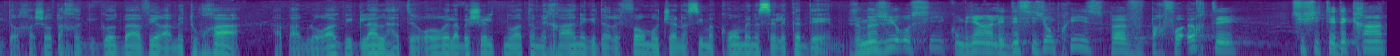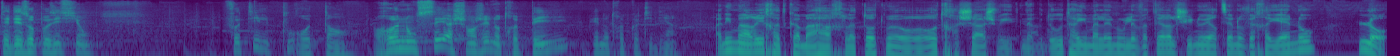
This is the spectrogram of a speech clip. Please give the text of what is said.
מתרחשות החגיגות באווירה מתוחה. הפעם לא רק בגלל הטרור, אלא בשל תנועת המחאה נגד הרפורמות שהנשיא מקרון מנסה לקדם. Je mesure aussi combien les décisions prises peuvent parfois heurter, susciter des craintes et des oppositions. Faut-il pour autant renoncer à changer notre pays et notre quotidien. אני מעריך עד כמה ההחלטות מעוררות חשש והתנגדות. האם עלינו לוותר על שינוי ארצנו וחיינו? לא,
